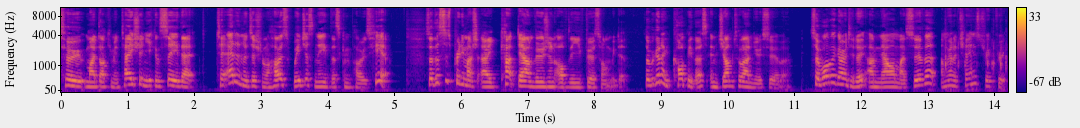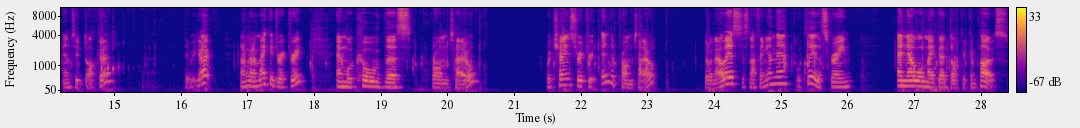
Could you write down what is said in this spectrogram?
to my documentation, you can see that to add an additional host, we just need this compose here. So this is pretty much a cut down version of the first one we did. So we're going to copy this and jump to our new server. So what we're going to do, I'm now on my server. I'm going to change directory into Docker. There we go. I'm going to make a directory and we'll call this promtail. We'll change directory into promtail. Do an ls, there's nothing in there. We'll clear the screen. And now we'll make that Docker compose.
